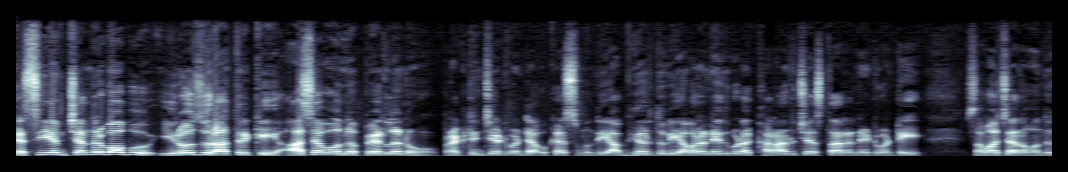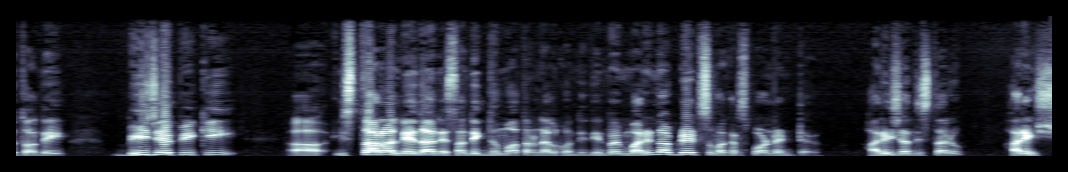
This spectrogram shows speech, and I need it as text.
ఇక సీఎం చంద్రబాబు ఈ రోజు రాత్రికి ఆశావహుల పేర్లను ప్రకటించేటువంటి అవకాశం ఉంది. అభ్యర్థులు ఎవరనేది కూడా ఖరారు చేస్తారనేటువంటి సమాచారం అందుతోంది. బీజేపీకి ఇస్తారా లేదా అనే సందిగ్ధం మాత్రం నెలకొంది. దీనిపై మరిన్ని అప్డేట్స్ మా కరెస్పాండెంట్ హరీష్ అందిస్తారు. హరీష్.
